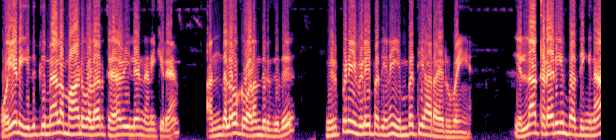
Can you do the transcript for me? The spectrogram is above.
ஒயர் இதுக்கு மேலே மாடு வளர தேவையில்லைன்னு நினைக்கிறேன். அந்த அளவுக்கு வளர்ந்துருக்குது. விற்பனை விலை பார்த்தீங்கன்னா எண்பத்தி ஆறாயிரம் ரூபாய்ங்க. எல்லா கடையிலையும் பார்த்தீங்கன்னா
